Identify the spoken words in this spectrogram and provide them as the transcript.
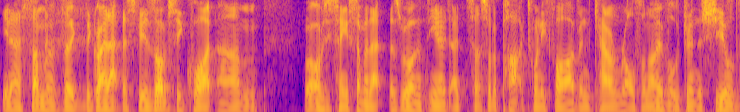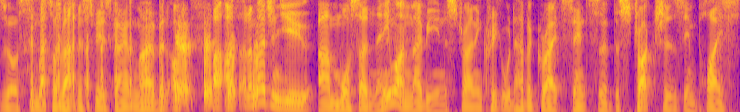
you know some of the, the great atmospheres. Obviously, quite. Um, we're obviously seeing some of that as well. You know, at sort of Park 25 and Karen Rolton Oval during the Shield as well. Similar sort of atmospheres going at the moment. But I, I, I'd imagine you, um, more so than anyone, maybe in Australian cricket, would have a great sense of the structures in place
